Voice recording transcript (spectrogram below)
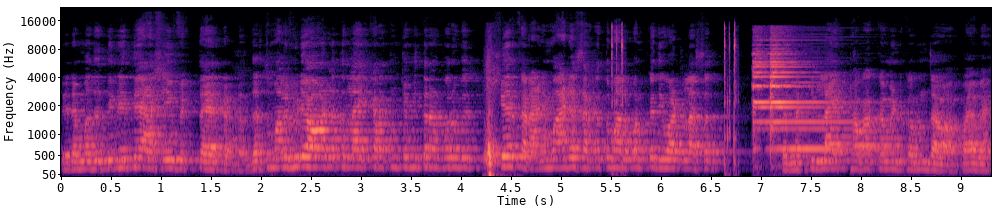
त्याच्या मदतीने ते असे इफेक्ट तयार करतात. जर तुम्हाला व्हिडिओ आवडला तर लाईक करा. तुमच्या मित्रांबरोबर शेअर करा आणि माझ्यासारखं तुम्हाला पण कधी वाटलं असेल तर नक्की लाईक ठोका कमेंट करून जावा. बाय बाय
